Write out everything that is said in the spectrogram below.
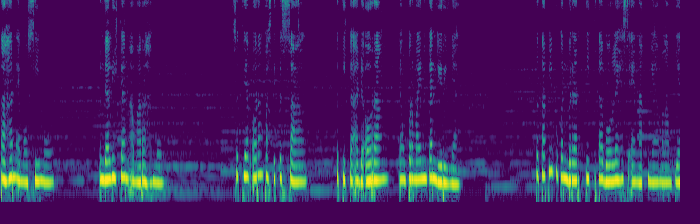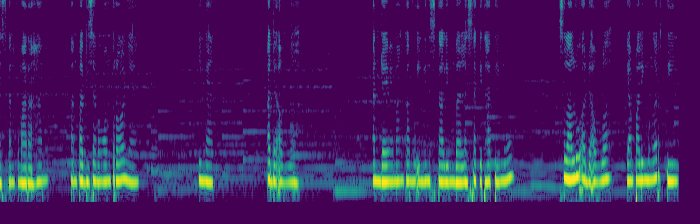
Tahan emosimu, kendalikan amarahmu. Setiap orang pasti kesal ketika ada orang yang mempermainkan dirinya. Tetapi bukan berarti kita boleh seenaknya melampiaskan kemarahan tanpa bisa mengontrolnya. Ingat, ada Allah. Andai memang kamu ingin sekali membalas sakit hatimu, selalu ada Allah yang paling mengerti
